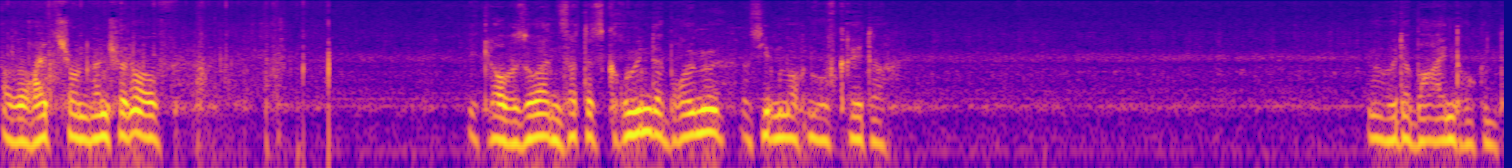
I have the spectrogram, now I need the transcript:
Also heizt schon ganz schön auf. Ich glaube, so ein sattes Grün der Bäume, das sieht man auch nur auf Kreta. Immer wieder beeindruckend.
